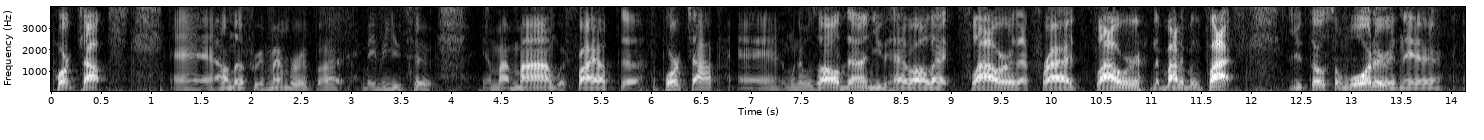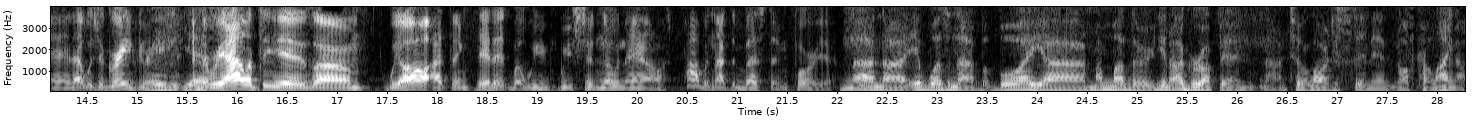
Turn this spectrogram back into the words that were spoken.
pork chops. And I don't know if you remember it, but maybe you too. You know, my mom would fry up the, the pork chop, and when it was all done, you'd have all that flour, that fried flour in the bottom of the pot you throw some water in there, and that was your gravy. Gravy, yes. And the reality is, um, we all, I think, did it, but we, we should know now it's probably not the best thing for you. No, no, it was not. But boy, uh, my mother, you know, I grew up in, uh, to a large extent in North Carolina,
